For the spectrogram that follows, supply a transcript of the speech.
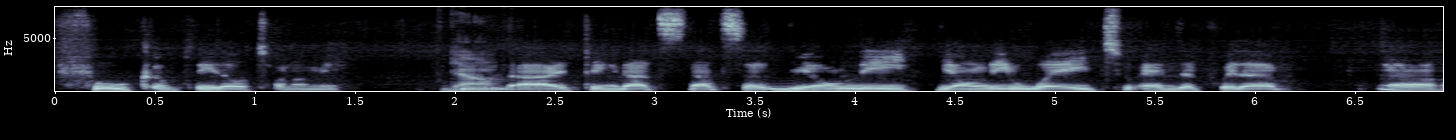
full, complete autonomy. Yeah, and I think that's that's uh, the only the only way to end up with a uh,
